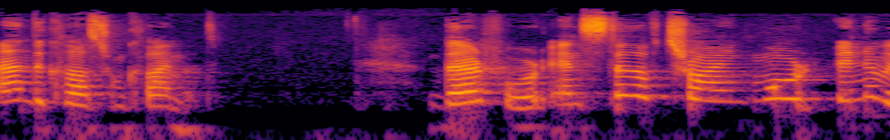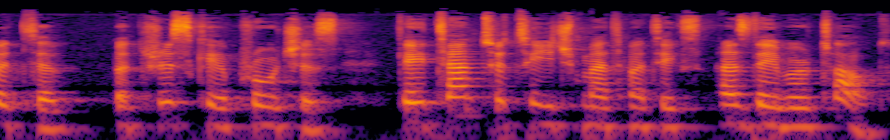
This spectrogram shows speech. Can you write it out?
and the classroom climate. Therefore, instead of trying more innovative but risky approaches, they tend to teach mathematics as they were taught.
